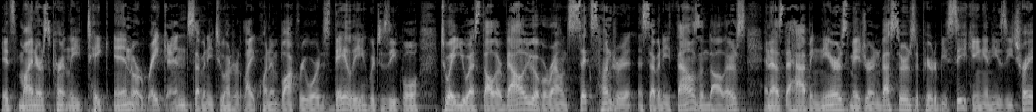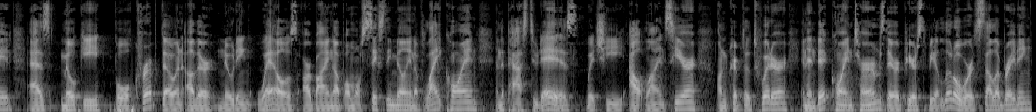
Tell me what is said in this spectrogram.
Its miners currently take in or rake in 7,200 Litecoin and block rewards daily, which is equal to a US dollar value of around $670,000. And as the halving nears, major investors appear to be seeking an easy trade as Milky Bull Crypto and other noting whales are buying up almost 60 million of Litecoin in the past two days, which he outlines here on crypto Twitter. And in Bitcoin terms, there appears to be a little worth celebrating.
